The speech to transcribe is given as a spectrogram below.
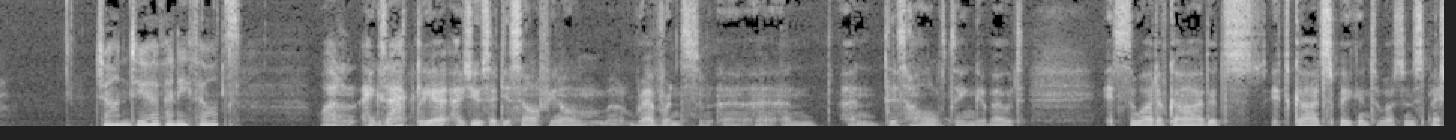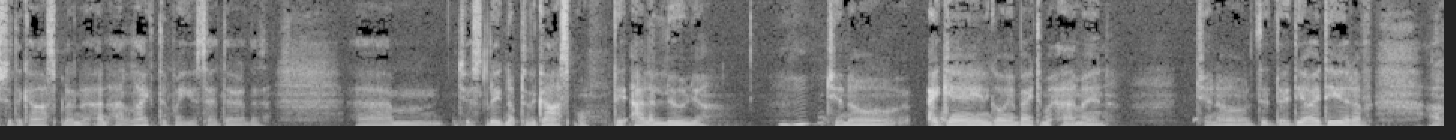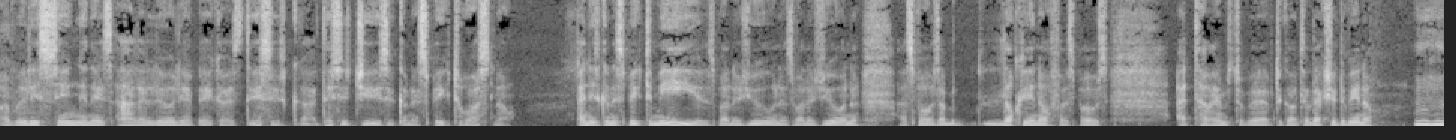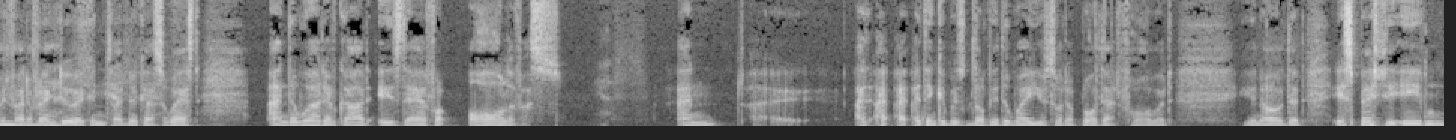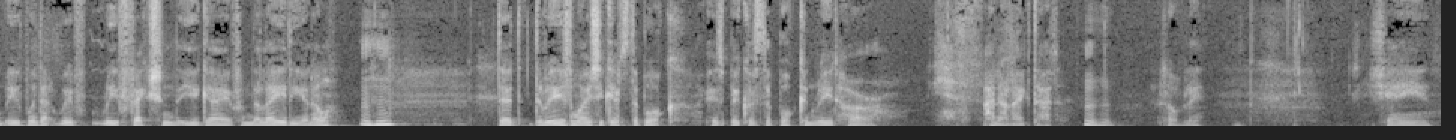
John, do you have any thoughts? Well, exactly as you said yourself, you know, reverence uh, and and this whole thing about it's the word of God. It's it's God speaking to us, and especially the gospel. And, and I like the way you said there that um, just leading up to the gospel, the Alleluia. Mm-hmm. Do you know? Again, going back to my Amen. Do you know the the, the idea of uh, really singing this Alleluia because this is God, this is Jesus going to speak to us now. And he's going to speak to me as well as you, and as well as you. And uh, I suppose I'm lucky enough, I suppose, at times to be able to go to Lectio Divina mm-hmm. with Father Frank yes. Duick inside Newcastle West. And the Word of God is there for all of us. Yes. And I, I, I, think it was lovely the way you sort of brought that forward. You know, that especially even, even with that ref- reflection that you gave from the lady, you know, mm-hmm. that the reason why she gets the book is because the book can read her. Yes. And I like that. Mm-hmm. Lovely. Shane.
